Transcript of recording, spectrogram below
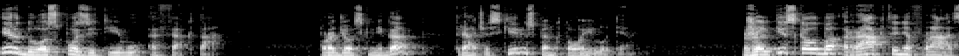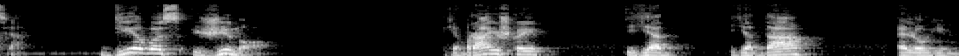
ir duos pozityvų efektą. Pradžios knyga, trečias skyrius, penktoji lūtė. Žaltys kalba raktinę frazę Dievas žino. Hebrajiškai jed, Jeda Elohim.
